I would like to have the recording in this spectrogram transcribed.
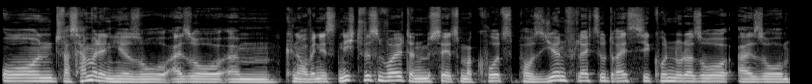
Und was haben wir denn hier so? Also, ähm, genau, wenn ihr es nicht wissen wollt, dann müsst ihr jetzt mal kurz pausieren, vielleicht so 30 Sekunden oder so. Also,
